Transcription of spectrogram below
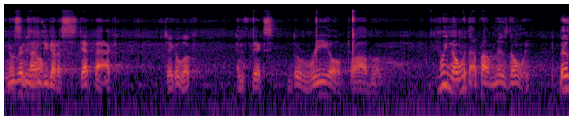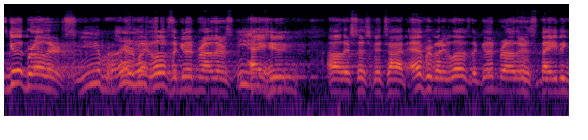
You know, You sometimes know. you got to step back, take a look, and fix the real problem. We know what that problem is, don't we? Those good brothers. Yeah, bro. Everybody loves the Good Brothers. Hey, Hoot. Oh, they're such a good time. Everybody loves the Good Brothers, baby.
